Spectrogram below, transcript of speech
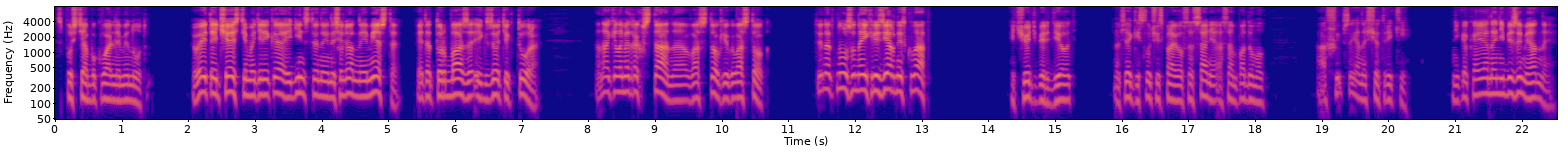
спустя буквально минуту. — В этой части материка единственное населенное место — это турбаза «Экзотик Тура». Она километрах в ста на восток-юго-восток. Ты наткнулся на их резервный склад. — И что теперь делать? На всякий случай справился Саня, а сам подумал — Ошибся я насчет реки. Никакая она не безымянная.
